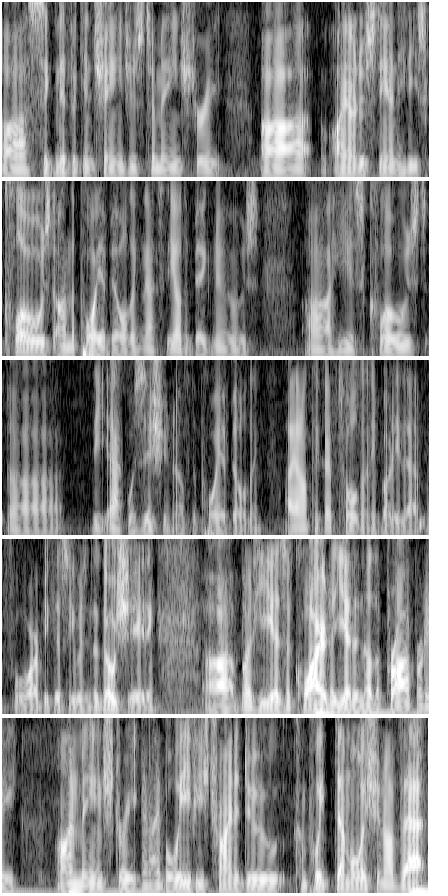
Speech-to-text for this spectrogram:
uh, significant changes to Main Street. Uh, I understand that he's closed on the Poya building. That's the other big news. Uh, he is closed uh, the acquisition of the Poya building. I don't think I've told anybody that before because he was negotiating, uh, but he has acquired yet another property on Main Street, and I believe he's trying to do complete demolition of that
